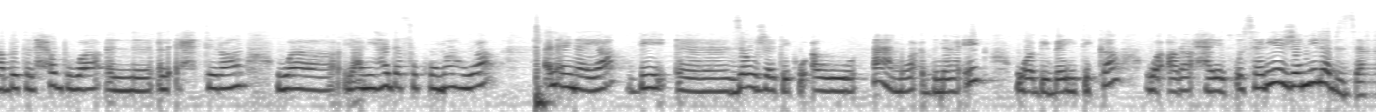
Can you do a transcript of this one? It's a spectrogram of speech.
رابط الحب والاحترام ويعني هدفكما هو العناية بزوجتك أو نعم وأبنائك وببيتك وأرى حياة أسرية جميلة بزاف.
